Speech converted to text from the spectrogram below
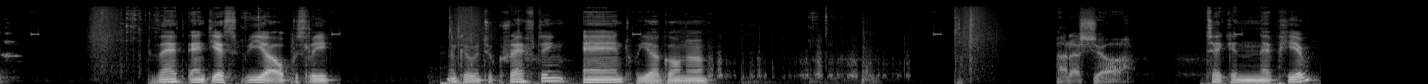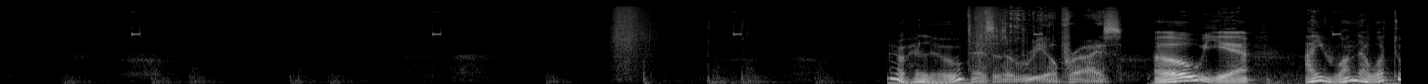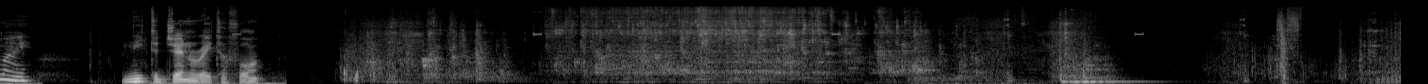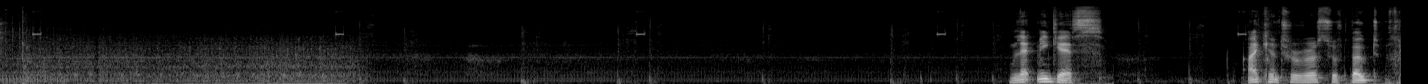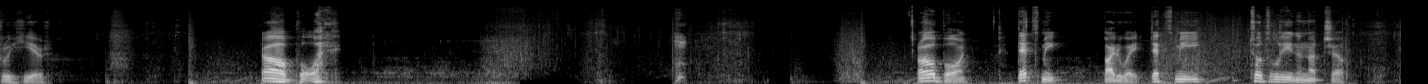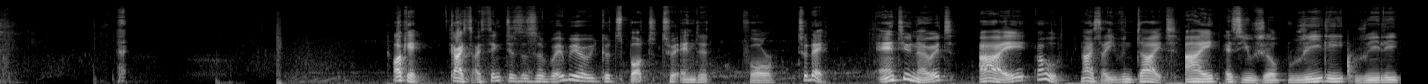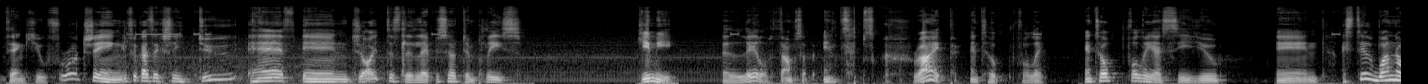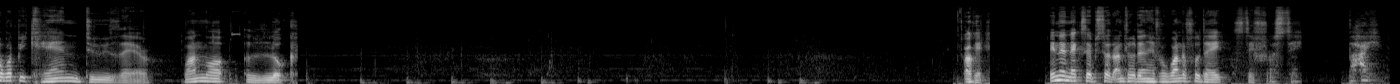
that and yes we are obviously gonna crafting and we are gonna Хорошо. take a nap here. Oh, hello. This is a real prize. Oh, yeah. I wonder, what do I need the generator for? Let me guess. I can traverse with boat through here. Oh boy. Oh boy. That's me, by the way. That's me totally in a nutshell. Okay, guys, I think this is a very, very good spot to end it for today. And you know it, I, oh, nice, I even died. I, as usual, really, really thank you for watching. If you guys actually do have enjoyed this little episode, then please give me a little thumbs up and subscribe. And hopefully, and hopefully I see you in, I still wonder what we can do there. One more look. Okay in the next episode. Until then, have a wonderful day. Stay frosty. Bye.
